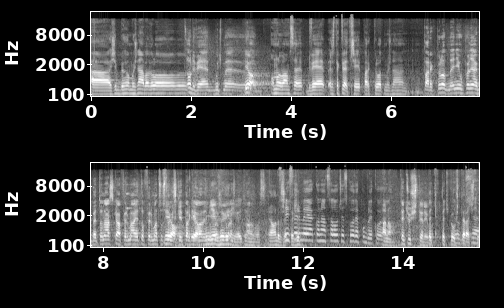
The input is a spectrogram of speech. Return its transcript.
A že by ho možná bavilo... No dvě, buďme... Jo, omlouvám se, dvě, respektive tři, Park Pilot možná. Park Pilot není úplně jak betonářská firma, je to firma, co staví skateparky, jo, ale není je to dřevěný, věď, jenom vlastně. Jo, dobře, Tři takže, firmy jako na celou Českou republiku, jo? ano, Teď už čtyři. teď, teďka už teda čtyři.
